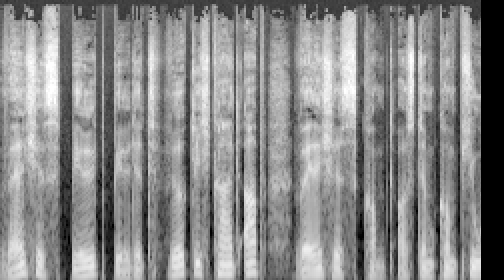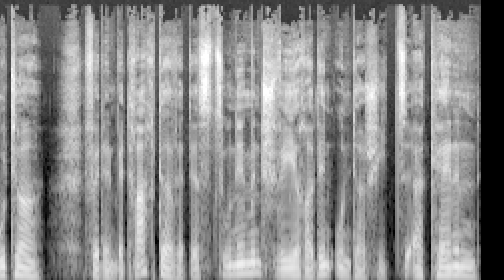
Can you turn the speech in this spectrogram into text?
Welches Bild bildet Wirklichkeit ab, welches kommt aus dem Computer? Für den Betrachter wird es zunehmend schwerer, den Unterschied zu erkennen.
